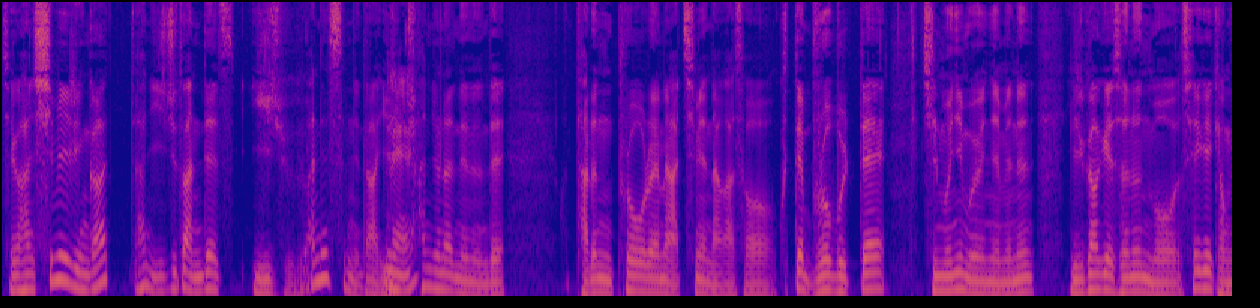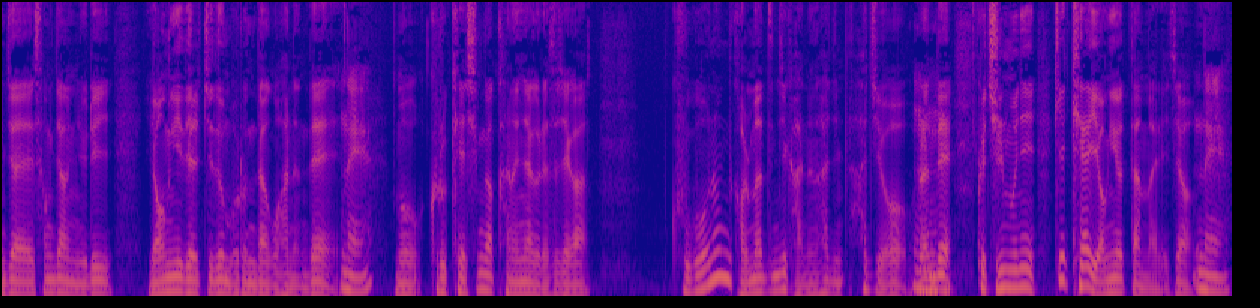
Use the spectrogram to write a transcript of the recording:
제가 한 10일인가 한 2주도 안 됐, 2주 안 됐습니다. 네. 한 주나 됐는데 다른 프로그램에 아침에 나가서 그때 물어볼 때 질문이 뭐였냐면은 일각에서는 뭐 세계 경제 성장률이 0이 될지도 모른다고 하는데 네. 뭐 그렇게 심각하느냐 그래서 제가 그거는 얼마든지 가능하죠. 그런데 음. 그 질문이 끼케야 0이었단 말이죠. 네.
